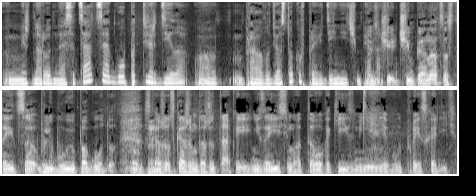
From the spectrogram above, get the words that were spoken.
Международная ассоциация ГО подтвердила э, право Владивостока в проведении чемпионата. То есть чемпионат состоится в любую погоду, mm-hmm. скажем, скажем даже так, и независимо от того, какие изменения будут происходить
